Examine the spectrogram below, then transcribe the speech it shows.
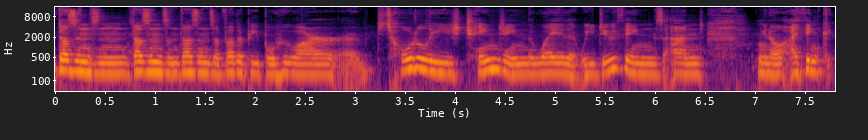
dozens and dozens and dozens of other people who are uh, totally changing the way that we do things and you know i think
